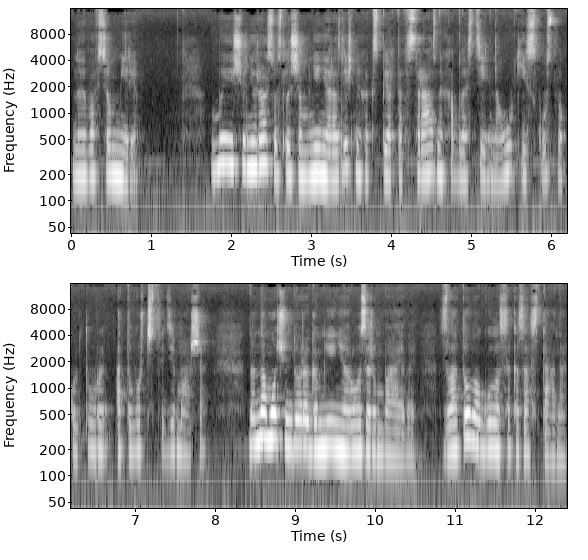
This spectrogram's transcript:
но и во всем мире. Мы еще не раз услышим мнения различных экспертов с разных областей науки, искусства, культуры о творчестве Димаша. Но нам очень дорого мнение Розы Рымбаевой, золотого голоса Казахстана,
